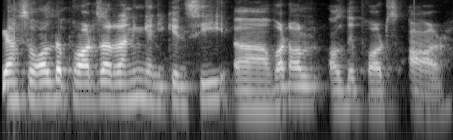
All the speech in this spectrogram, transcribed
Yeah, so all the pods are running and you can see uh, what all, all the pods are.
